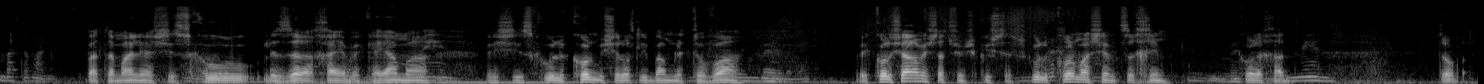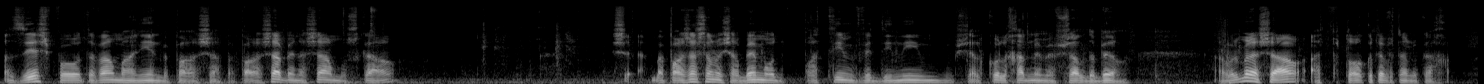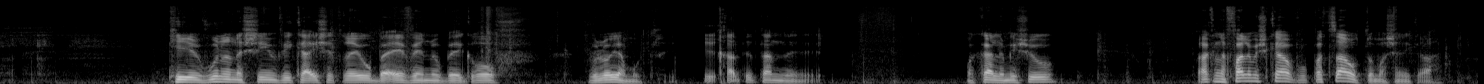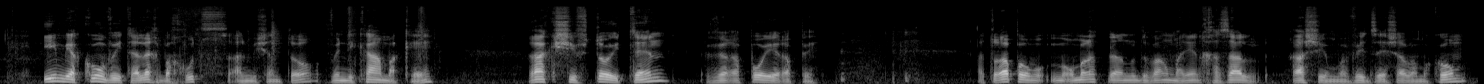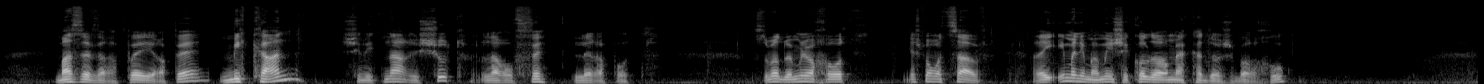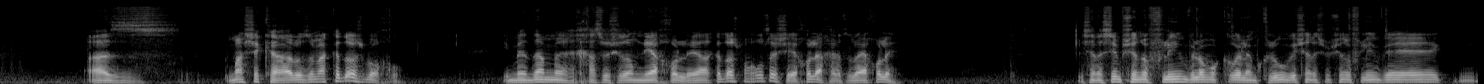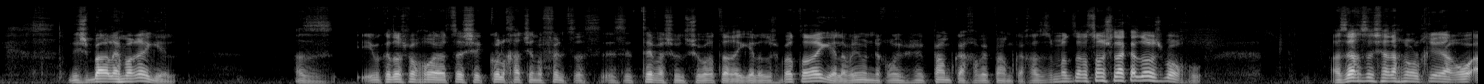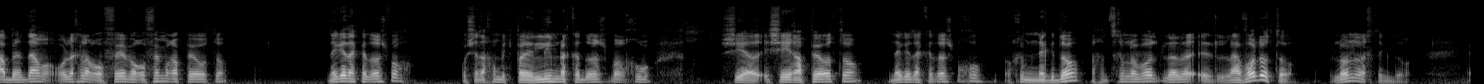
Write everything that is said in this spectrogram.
בת עמליה. בת עמליה, שיזכו לזרע חיה וקיימא, ושיזכו לכל משאלות ליבם לטובה, וכל שאר המשתתפים, שיזכו לכל מה שהם צריכים, כל אחד. טוב, אז יש פה דבר מעניין בפרשה. בפרשה בין השאר מוזכר, ש... בפרשה שלנו יש הרבה מאוד פרטים ודינים שעל כל אחד מהם אפשר לדבר. אבל בין השאר, התורה כותבת לנו ככה: כי ירבון אנשים והיכה איש את רעהו באבן ובאגרוף, ולא ימות. אחד נתן אה, מכה למישהו, רק נפל למשכב, הוא פצע אותו, מה שנקרא. אם יקום ויתהלך בחוץ על משענתו, וניקה המכה, רק שבטו ייתן, ורפו ירפא. התורה פה אומרת לנו דבר מעניין, חז"ל, רש"י מביא את זה ישר במקום, מה זה ורפא ירפא? מכאן שניתנה רשות לרופא לרפות. זאת אומרת, במילים אחרות, יש פה מצב, הרי אם אני מאמין שכל דבר מהקדוש ברוך הוא, אז מה שקרה לו זה מהקדוש ברוך הוא. אם בן אדם חס ושלום נהיה חולה, הקדוש ברוך הוא רוצה שיהיה חולה, אחרת הוא לא היה חולה. יש אנשים שנופלים ולא קורה להם כלום, ויש אנשים שנופלים ונשבר להם הרגל. אז אם הקדוש ברוך הוא יוצא שכל אחד שנופל זה טבע שהוא שובר את הרגל, אז הוא שובר את הרגל, אבל אם אנחנו רואים שפעם ככה ופעם ככה, זאת אומרת, זה רצון של הקדוש ברוך הוא. אז איך זה שאנחנו הולכים, הבן אדם הולך לרופא והרופא מרפא אותו? נגד הקדוש ברוך הוא? או שאנחנו מתפללים לקדוש ברוך הוא שירפא אותו נגד הקדוש ברוך הוא? הולכים נגדו, אנחנו צריכים לעבוד, לעבוד אותו, לא נלך נגדו.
